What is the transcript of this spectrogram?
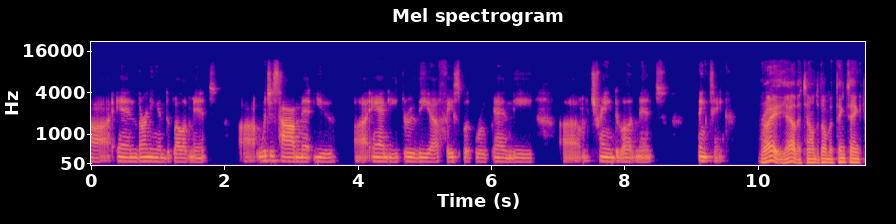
uh, and learning and development, uh, which is how I met you uh, Andy through the uh, Facebook group and the um, train development think tank. Right. Yeah, the talent development think tank.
